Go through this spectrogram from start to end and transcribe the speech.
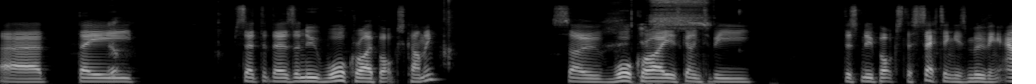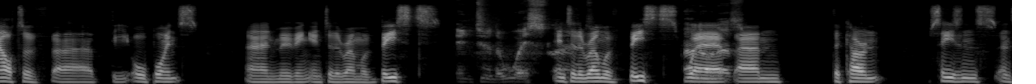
Uh, they Yep. said that there's a new Warcry box coming. So Warcry is going to be this new box. The setting is moving out of uh, the Eightpoints and moving into the realm of beasts. Into the west. Into the realm of beasts, know, where that's- um, the current seasons and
